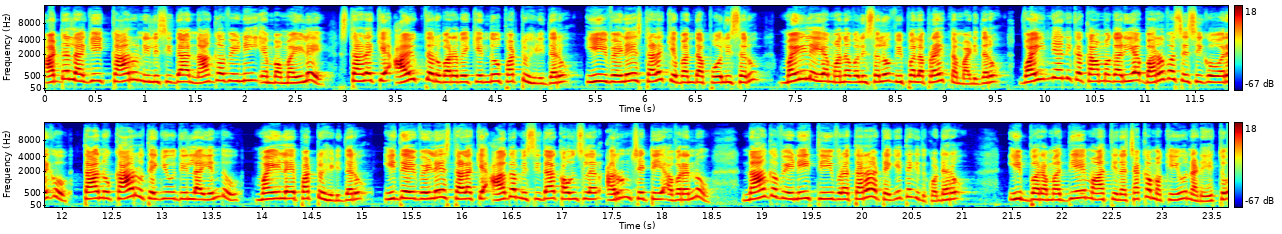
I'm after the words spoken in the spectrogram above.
ಅಡ್ಡಲಾಗಿ ಕಾರು ನಿಲ್ಲಿಸಿದ ನಾಗವೇಣಿ ಎಂಬ ಮಹಿಳೆ ಸ್ಥಳಕ್ಕೆ ಆಯುಕ್ತರು ಬರಬೇಕೆಂದು ಪಟ್ಟು ಹಿಡಿದರು. ಈ ವೇಳೆ ಸ್ಥಳಕ್ಕೆ ಬಂದ ಪೊಲೀಸರು ಮಹಿಳೆಯ ಮನವೊಲಿಸಲು ವಿಫಲ ಪ್ರಯತ್ನ ಮಾಡಿದರು. ವೈಜ್ಞಾನಿಕ ಕಾಮಗಾರಿಯ ಭರವಸೆ ಸಿಗುವವರೆಗೂ ತಾನು ಕಾರು ತೆಗೆಯುವುದಿಲ್ಲ ಎಂದು ಮಹಿಳೆ ಪಟ್ಟು ಹಿಡಿದರು. ಇದೇ ವೇಳೆ ಸ್ಥಳಕ್ಕೆ ಆಗಮಿಸಿದ ಕೌನ್ಸಿಲರ್ ಅರುಣ್ ಶೆಟ್ಟಿ ಅವರನ್ನು ನಾಗವೇಣಿ ತೀವ್ರ ತರಾಟೆಗೆ ತೆಗೆದುಕೊಂಡರು. ಇಬ್ಬರ ಮಧ್ಯೆ ಮಾತಿನ ಚಕಮಕಿಯೂ ನಡೆಯಿತು.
